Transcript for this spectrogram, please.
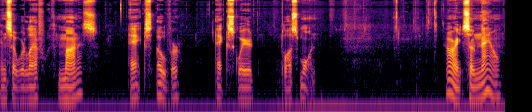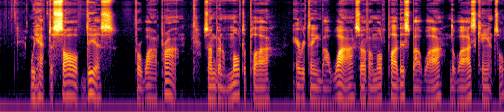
and so we're left with minus x over x squared plus 1. Alright, so now we have to solve this for y prime. So I'm going to multiply everything by y. So if I multiply this by y, the y's cancel.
